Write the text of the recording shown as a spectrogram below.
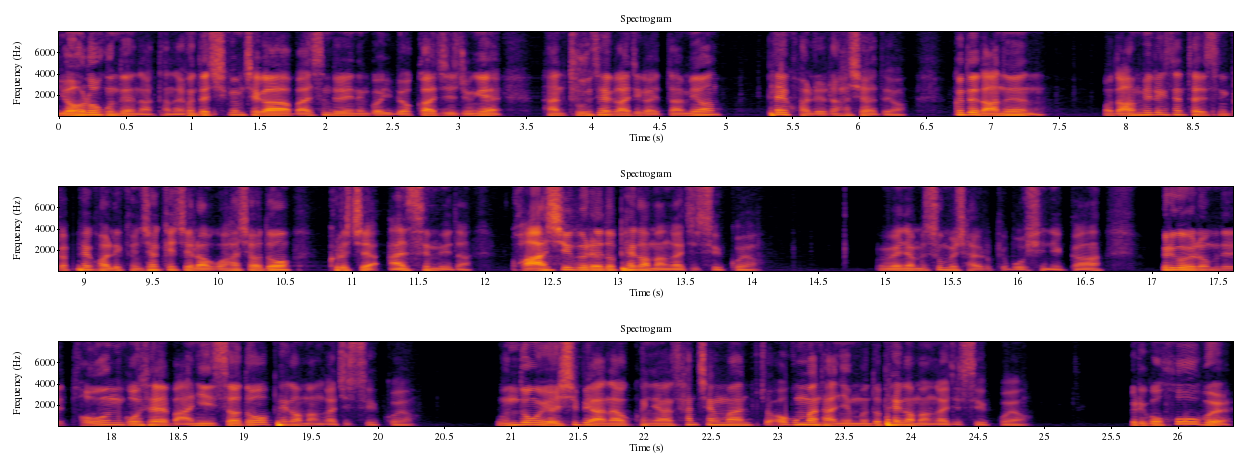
여러 군데에 나타나요. 근데 지금 제가 말씀드리는 거이몇 가지 중에 한 두세 가지가 있다면 폐 관리를 하셔야 돼요. 근데 나는 어, 나은 힐링 센터에 있으니까 폐 관리 괜찮겠지라고 하셔도 그렇지 않습니다. 과식을 해도 폐가 망가질 수 있고요. 왜냐하면 숨을 자유롭게 못 쉬니까. 그리고 여러분들이 더운 곳에 많이 있어도 폐가 망가질 수 있고요. 운동을 열심히 안 하고 그냥 산책만 조금만 다니는 분도 폐가 망가질 수 있고요. 그리고 호흡을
